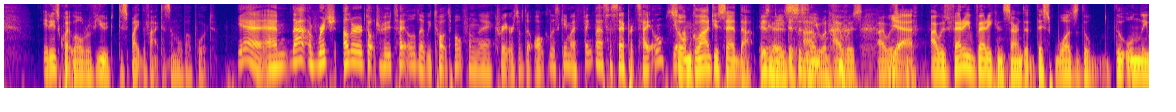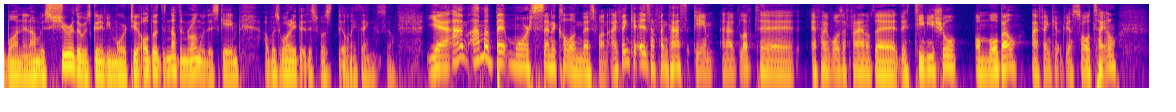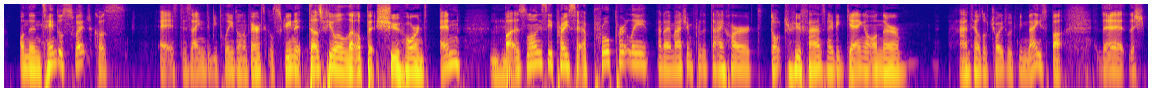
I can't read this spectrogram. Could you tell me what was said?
it is quite well reviewed despite the fact it's a mobile port. Yeah, um, that orig- other Doctor Who title that we talked about from the creators of the Oculus game, I think that's a separate title. So I'm glad you said that It is because indeed. This is a um, new one. I was, I was, Yeah. I was very, very concerned that this was the the only one, and I was sure there was going to be more too. Although there's nothing wrong with this game, I was worried that this was the only thing. So Yeah, I'm I'm a bit more cynical on this one. I think it is a fantastic game, and I'd love to if I was a fan of the the TV show on mobile. I think it would be a solid title on the Nintendo Switch because it is designed to be played on a vertical screen. It does feel a little bit shoehorned in, but as long as they price it appropriately, and I imagine for the diehard Doctor Who fans, maybe getting it on their handheld of choice would be nice. But the the sh-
